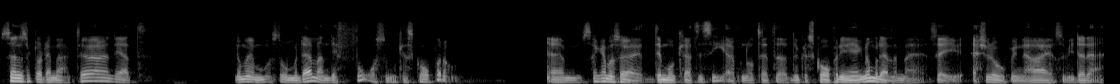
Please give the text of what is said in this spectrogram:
Sen såklart det med aktörer, det är att de här stora modellerna, det är få som kan skapa dem. Um, sen kan man säga demokratisera på något sätt. Att du kan skapa dina egna modeller med säg Azure OpenAI och så vidare.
